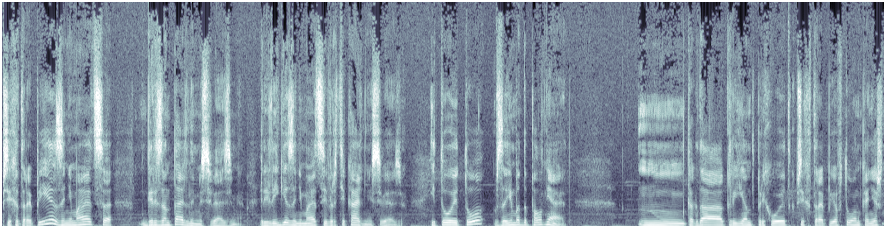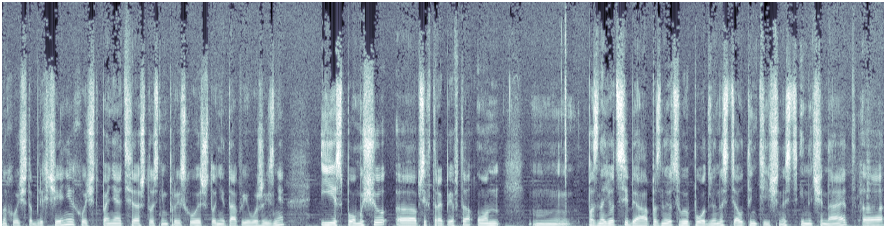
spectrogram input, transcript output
Психотерапия занимается горизонтальными связями, религия занимается вертикальной связью. И то, и то взаимодополняет. Когда клиент приходит к психотерапевту, он, конечно, хочет облегчения, хочет понять, э, что с ним происходит, что не так в его жизни. И с помощью э, психотерапевта он познает себя, познает свою подлинность, аутентичность и начинает э,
